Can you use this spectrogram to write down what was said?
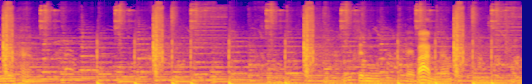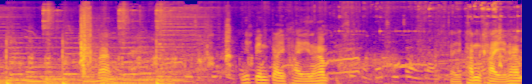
นี่เป็นห่านนี่เป็นไก่บ้านนะครับไก่บ้าน นี่เป็นไก่ไข่นะครับ ไก่พันไข่นะครับ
